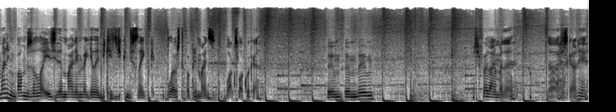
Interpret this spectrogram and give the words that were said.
Mining bombs is a lot easier than mining regularly because you can just like blow stuff up in mines blocks a lot quicker. Boom, boom, boom. Let's throw dynamite there. No, let's go down here.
